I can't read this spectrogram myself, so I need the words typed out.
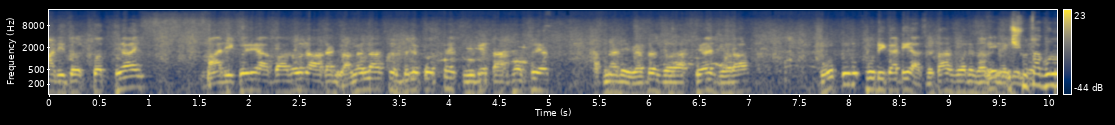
মারি করতে হয়। মারি করে আবার ওরা আধা ঝামেলা সেগুলো করতে হয়। করে তারপরে আপনার এইভাবে জোড়াতে হয় জোড়া। প্রচুর খুঁটিকাটি আছে তারপরে সুতাগুলো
